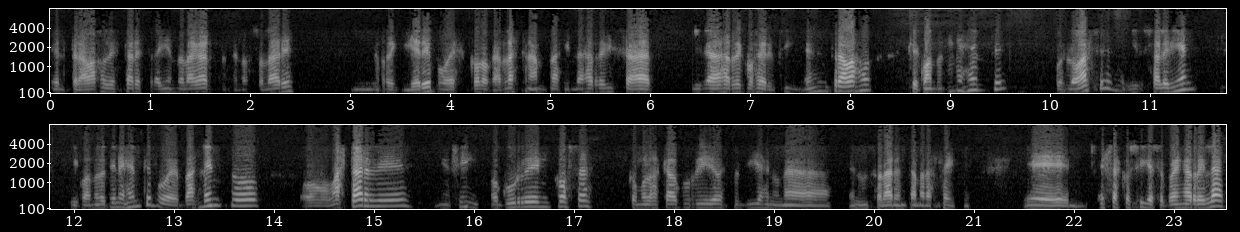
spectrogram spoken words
el trabajo de estar extrayendo lagartos de los solares requiere pues colocar las trampas, irlas a revisar, irlas a recoger, en fin, es un trabajo que cuando tiene gente, pues lo hace y sale bien, y cuando no tiene gente, pues vas lento o vas tarde, y en fin, ocurren cosas como las que ha ocurrido estos días en, una, en un solar en Tamaraceite. Eh, esas cosillas se pueden arreglar,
